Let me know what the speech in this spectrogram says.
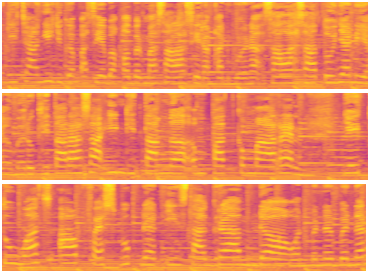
teknologi canggih juga pasti bakal bermasalah sih rekan Buana. Salah satunya nih yang baru kita rasain di tanggal 4 kemarin yaitu WhatsApp, Facebook dan Instagram down. Bener-bener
